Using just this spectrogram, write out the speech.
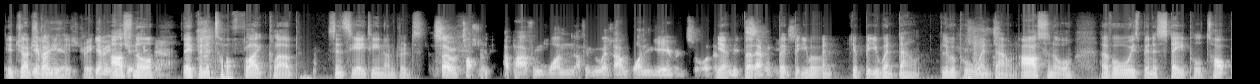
You're judged yeah, on your you- history. yeah, Arsenal, they've been a top flight club since the 1800s. so Tottenham, apart from one, I think we went down one year in sort of the yeah, mid but, 70s. but but you went yeah, but you went down. Liverpool went down. Arsenal have always been a staple top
